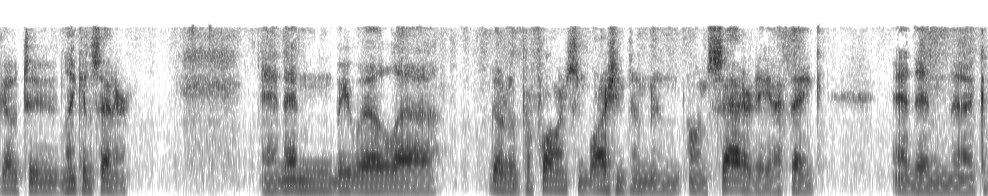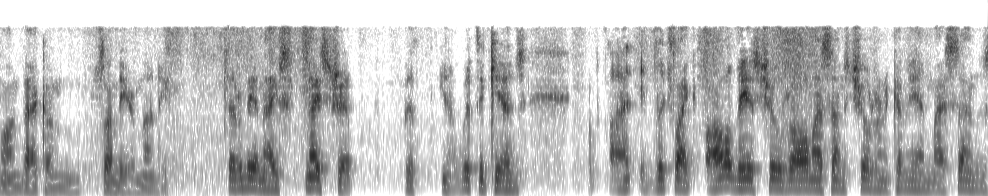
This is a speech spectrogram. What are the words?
go to Lincoln Center, and then we will uh, go to the performance in Washington and, on Saturday, I think, and then uh, come on back on Sunday or Monday. So it'll be a nice nice trip with you know with the kids. Uh, it looks like all of his children, all my son's children, are coming in. My son's,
